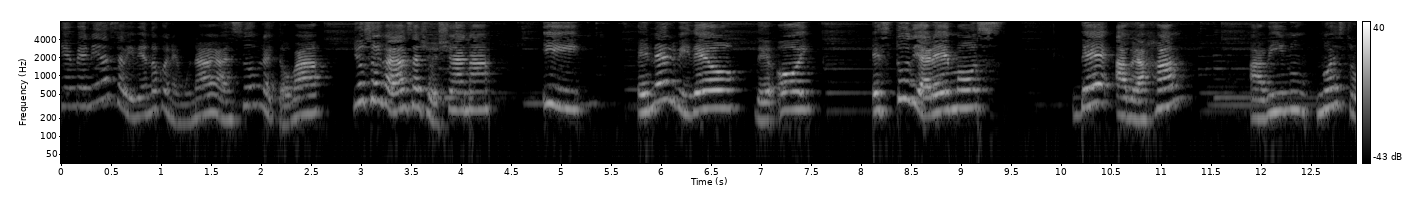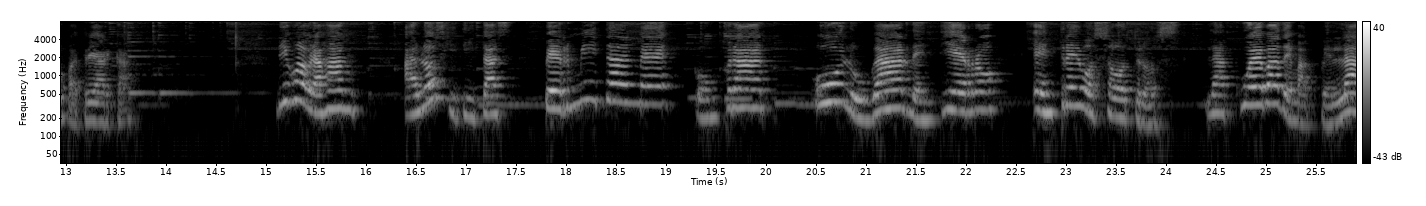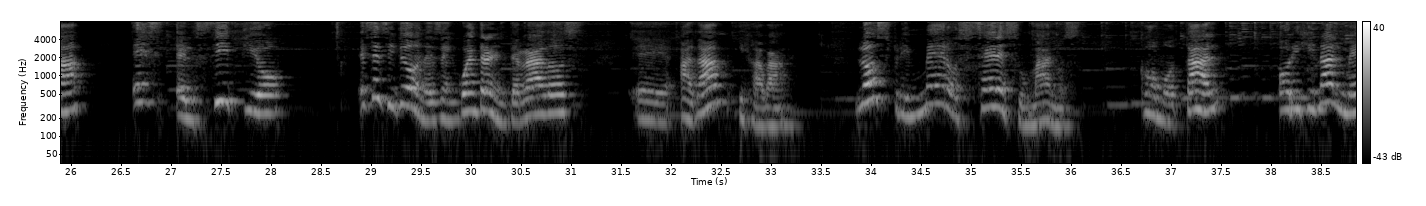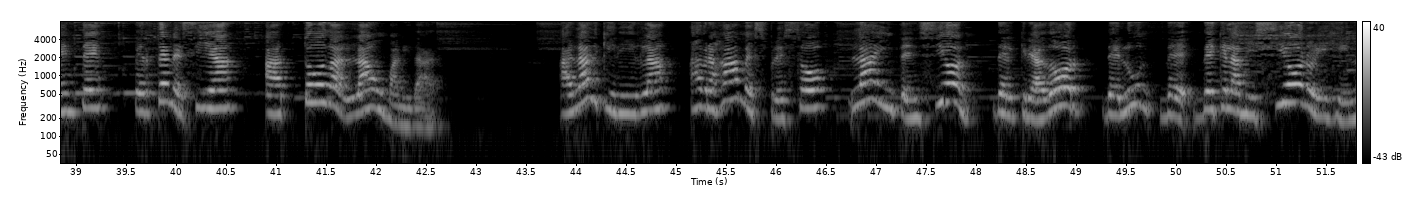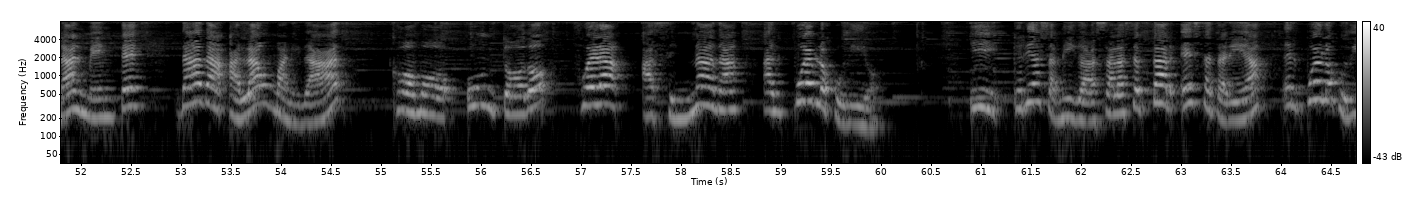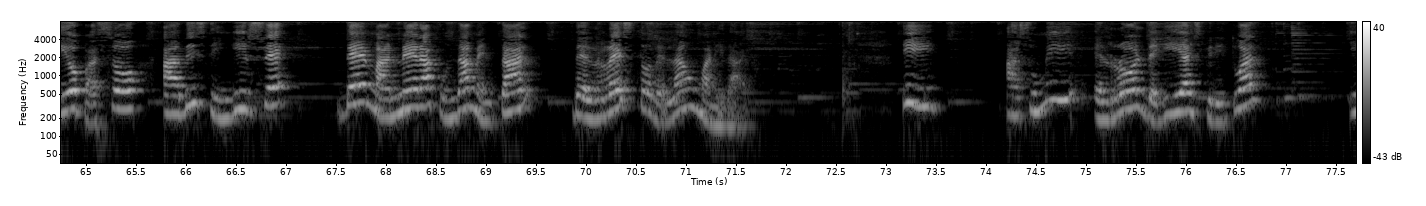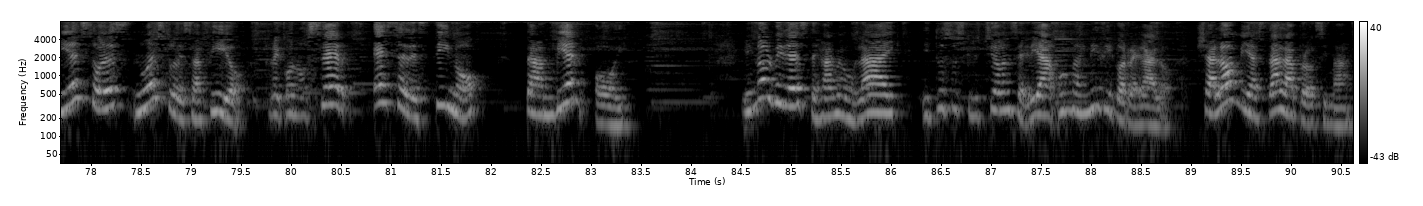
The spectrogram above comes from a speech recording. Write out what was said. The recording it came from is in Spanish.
Bienvenidas a Viviendo con Emuná Gansum Letová. Yo soy Gadanza Shoshana y en el video de hoy estudiaremos de Abraham Avinu, nuestro patriarca. Dijo Abraham a los hititas, permítanme comprar un lugar de entierro entre vosotros. La cueva de Macpelá es el sitio, es el sitio donde se encuentran enterrados eh, Adán y Javá, los primeros seres humanos. Como tal, originalmente pertenecía a toda la humanidad. Al adquirirla, Abraham expresó la intención del creador de, de que la misión originalmente dada a la humanidad como un todo fuera asignada al pueblo judío. Y, queridas amigas, al aceptar esta tarea, el pueblo judío pasó a distinguirse de manera fundamental del resto de la humanidad. Y asumir el rol de guía espiritual. Y eso es nuestro desafío, reconocer ese destino también hoy. Y no olvides dejarme un like y tu suscripción sería un magnífico regalo. Shalom y hasta la próxima.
